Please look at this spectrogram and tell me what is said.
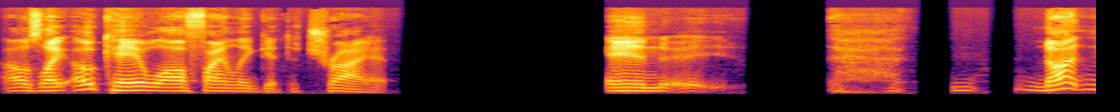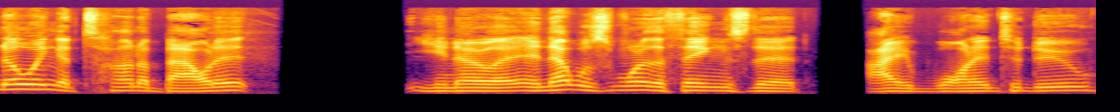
I was like, okay, well, I'll finally get to try it. And uh, not knowing a ton about it, you know, and that was one of the things that I wanted to do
